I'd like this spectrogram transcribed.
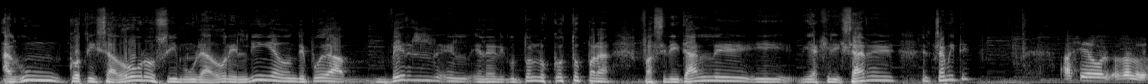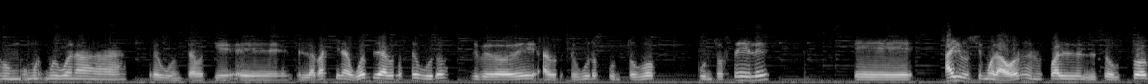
algún cotizador o simulador en línea donde pueda ver el, agricultor los costos para facilitarle y, agilizar eh, el trámite? Así es, don Luis, muy buena pregunta, porque eh, en la página web de Agroseguros, www.agroseguros.gov.cl, eh, hay un simulador en el cual el productor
